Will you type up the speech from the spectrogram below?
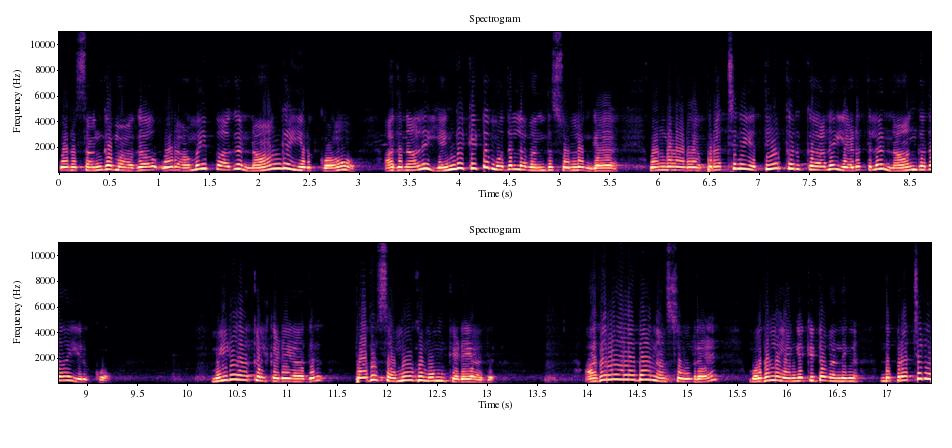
ஒரு சங்கமாக ஒரு அமைப்பாக நாங்க இருக்கோம். அதனால எங்க கிட்ட முதல்ல வந்து சொல்லுங்க. உங்களுடைய பிரச்சனையை தீர்க்கறதுக்கான இடத்துல நாங்க தான் இருக்கோம். மீடியாக்கள் கிடையாது பொது சமூகமும் கிடையாது. அதனால தான் நான் சொல்றேன் முதல்ல எங்க கிட்ட வந்தீங்கன்னா இந்த பிரச்சனை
